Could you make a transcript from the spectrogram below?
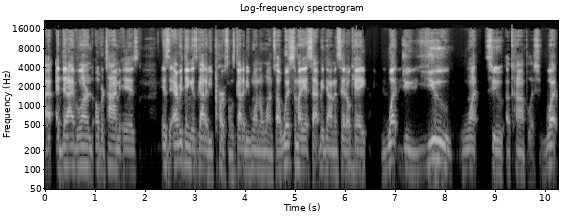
I, I that I've learned over time is is everything has got to be personal. It's got to be one on one. So I wish somebody had sat me down and said, mm-hmm. okay, what do you want to accomplish? What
